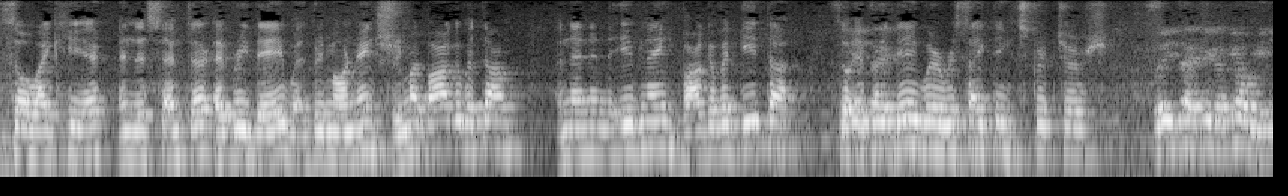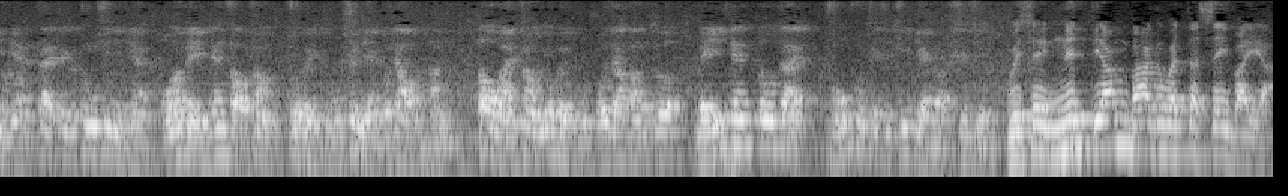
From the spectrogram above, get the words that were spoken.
So like here in this center, every day, every morning, Srimad Bhagavatam, and then in the evening, Bhagavad Gita. So every day we're reciting scriptures. 所以在这个庙宇里面，在这个中心里面，我们每天早上就会读圣典国家晚坛，到晚上又会读国家梵歌，每一天都在重复这些经典的诗节。 We say Nityam Bhagavata Sevaya,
